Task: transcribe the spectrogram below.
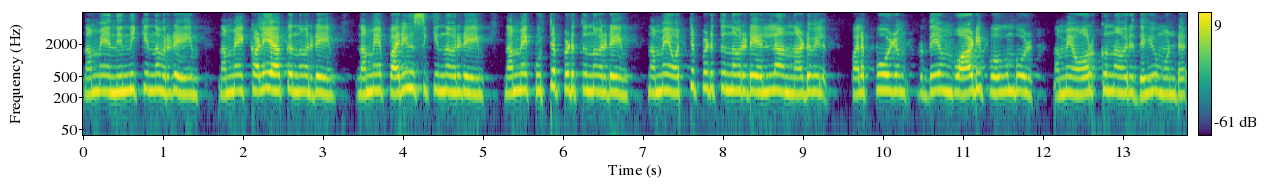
നമ്മെ നിന്ദിക്കുന്നവരുടെയും നമ്മെ കളിയാക്കുന്നവരുടെയും നമ്മെ പരിഹസിക്കുന്നവരുടെയും നമ്മെ കുറ്റപ്പെടുത്തുന്നവരുടെയും നമ്മെ ഒറ്റപ്പെടുത്തുന്നവരുടെ എല്ലാം നടുവിൽ പലപ്പോഴും ഹൃദയം വാടിപ്പോകുമ്പോൾ നമ്മെ ഓർക്കുന്ന ഒരു ദൈവമുണ്ട്.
